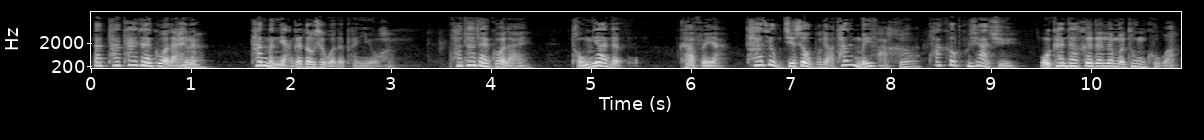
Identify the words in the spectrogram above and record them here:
那他太太过来呢，他们两个都是我的朋友哈。他太太过来，同样的咖啡呀，他就接受不了，他就没法喝，他喝不下去。我看他喝的那么痛苦啊，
